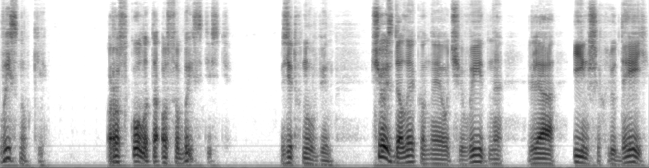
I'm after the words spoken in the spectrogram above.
висновки? Розколота особистість, зітхнув він, щось далеко неочевидне для інших людей,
